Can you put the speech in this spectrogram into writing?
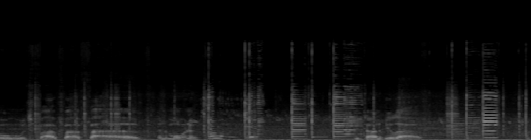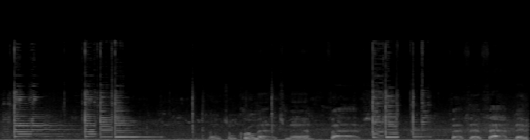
Oh, it's 555 in the morning. Good time to be alive. Playing some chromatics, man. Fives. Five, five, five, baby.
